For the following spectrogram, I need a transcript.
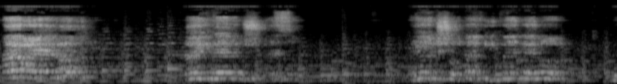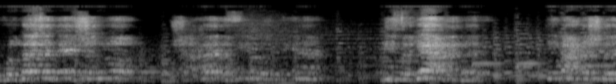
מה הבעיה לא אוכלים? לא יקרה לנו שום אסון. היום יש כל כך מגוון גדול. وكولكاسن بيفشل نوع شعبانة فيه وهنا بيتفكاها عن ذلك. تكاع أشبه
